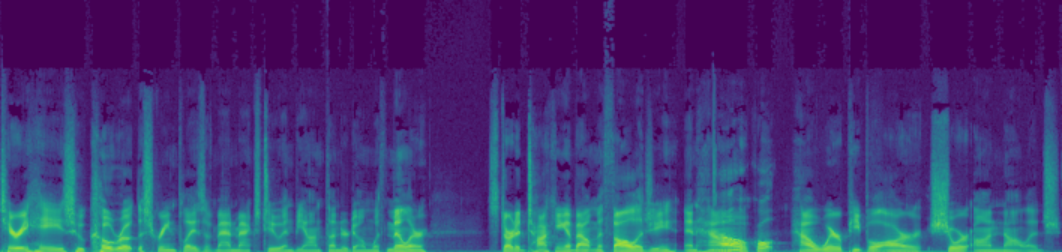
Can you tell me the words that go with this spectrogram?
Terry Hayes, who co wrote the screenplays of Mad Max 2 and Beyond Thunderdome with Miller, started talking about mythology and how, Oh, cool. how where people are short on knowledge,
